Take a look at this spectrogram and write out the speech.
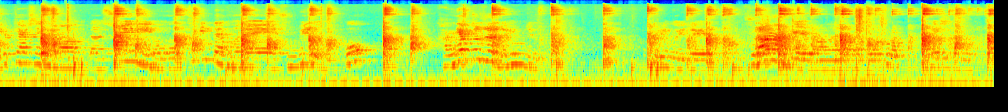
이렇게 하시면 일단 스윙이 너무 크기 때문에 준비도 늦고 강약 조절도 힘들고 그리고 이제 좀 불안한 게 많아요. 옆으로 계시는 분들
